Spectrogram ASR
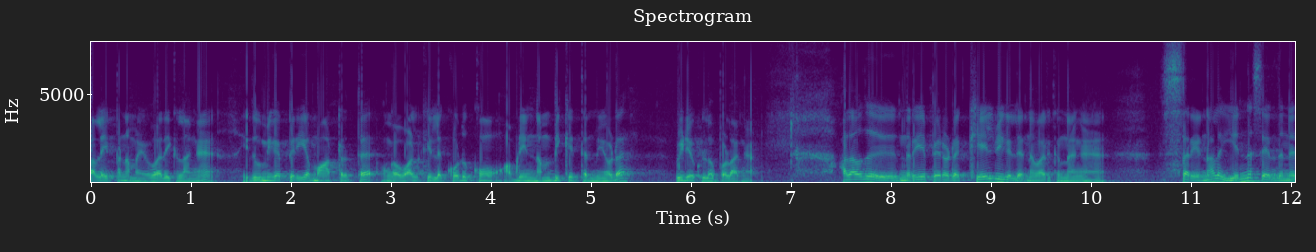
தலைப்பை நம்ம விவாதிக்கலாங்க. இது மிகப்பெரிய மாற்றத்தை உங்கள் வாழ்க்கையில் கொடுக்கும் அப்படின்னு நம்பிக்கைத்தன்மையோட வீடியோக்குள்ளே போகலாங்க அதாவது நிறைய பேரோட கேள்விகள் என்னவா இருக்குன்னாங்க சார் என்னால் என்ன செய்கிறதுனே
